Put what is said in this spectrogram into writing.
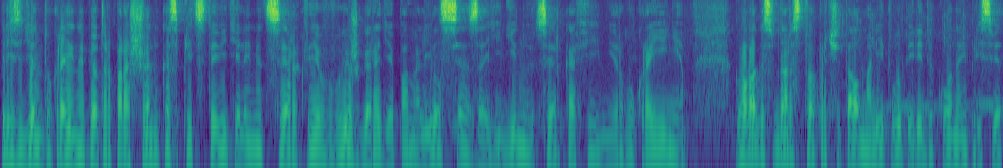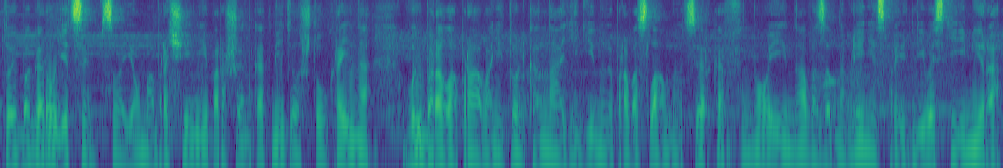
Президент Украины Петр Порошенко с представителями церкви в Вышгороде помолился за единую церковь и мир в Украине. Глава государства прочитал молитву перед иконой Пресвятой Богородицы. В своем обращении Порошенко отметил, что Украина выбрала право не только на единую православную церковь, но и на возобновление справедливости и мира.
